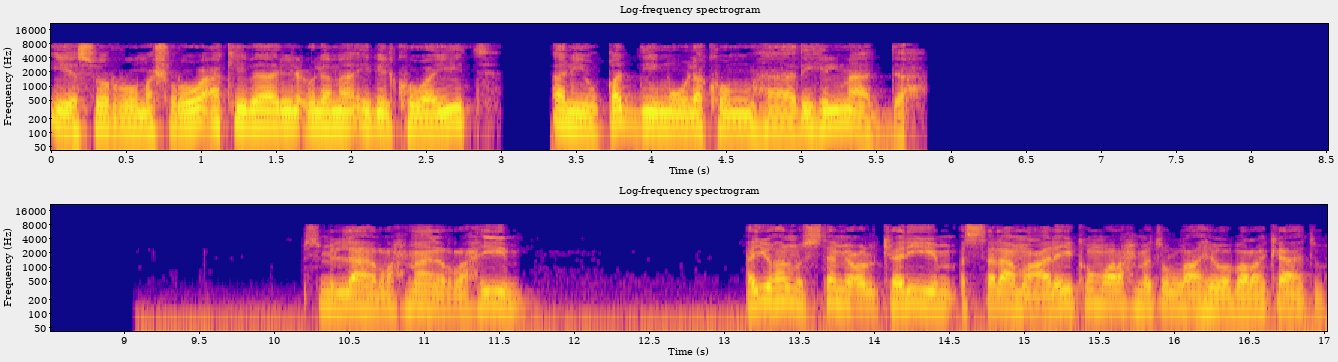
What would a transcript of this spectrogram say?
يسر مشروع كبار العلماء بالكويت أن يقدم لكم هذه المادة. بسم الله الرحمن الرحيم. أيها المستمع الكريم السلام عليكم ورحمة الله وبركاته.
